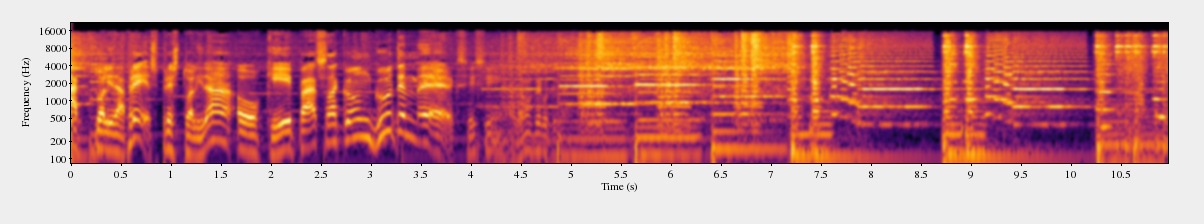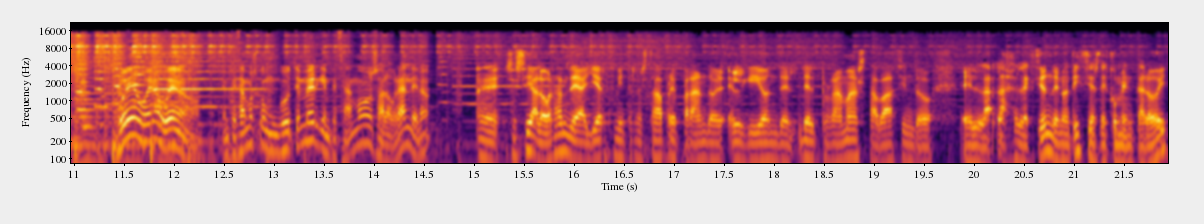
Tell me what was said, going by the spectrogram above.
Actualidad Press, Prestualidad o qué pasa con Gutenberg. Sí, sí, hablamos de Gutenberg. Bueno, bueno, bueno. Empezamos con Gutenberg y empezamos a lo grande, ¿no? Eh, sí, sí, a lo grande. Ayer, mientras estaba preparando el, guion del, programa, estaba haciendo la, selección de noticias de comentar hoy.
